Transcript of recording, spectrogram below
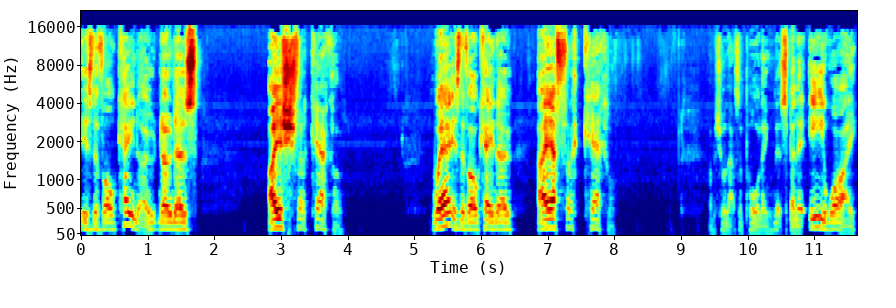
is the volcano known as Eyjafjallajökull? Where is the volcano Eyjafjallajökull? I'm sure that's appalling. Let's spell it E Y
